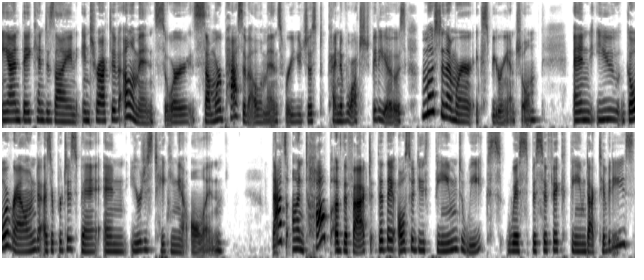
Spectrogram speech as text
And they can design interactive elements, or some were passive elements where you just kind of watched videos. Most of them were experiential. And you go around as a participant and you're just taking it all in. That's on top of the fact that they also do themed weeks with specific themed activities.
